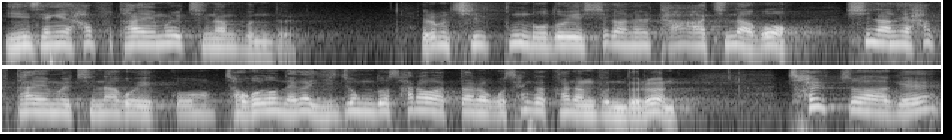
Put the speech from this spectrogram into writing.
인생의 하프타임을 지난 분들, 여러분 질풍노도의 시간을 다 지나고 신앙의 하프타임을 지나고 있고 적어도 내가 이 정도 살아왔다라고 생각하는 분들은 철저하게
